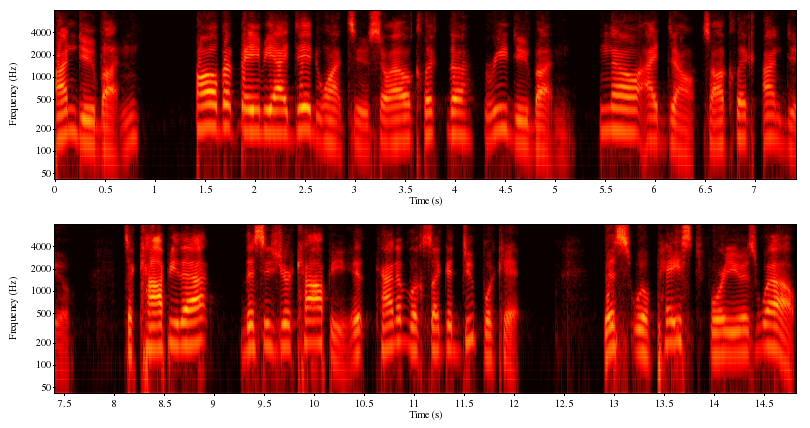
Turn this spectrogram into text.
undo button. Oh, but maybe I did want to, so I will click the redo button. No, I don't, so I'll click undo. To copy that, this is your copy. It kind of looks like a duplicate. This will paste for you as well.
